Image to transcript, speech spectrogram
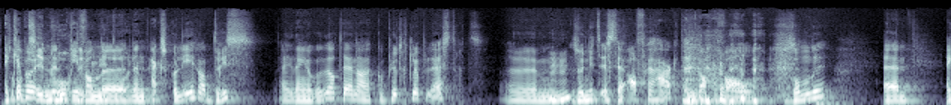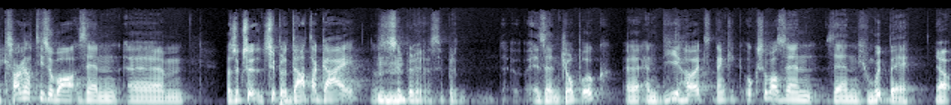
Ik heb een, een van de, een ex-collega, Dries, ik denk ook dat hij naar de computerclub luistert. Ehm, Mhm. Zo niet is hij afgehaakt, in dat geval zonde. Ehm, ik zag dat hij zo wat zijn... ehm, dat is ook een super data guy. Dat is Mhm. super, super in zijn job ook. Eh, en die houdt, denk ik, ook zo wat zijn, zijn gemoed bij. Ja,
